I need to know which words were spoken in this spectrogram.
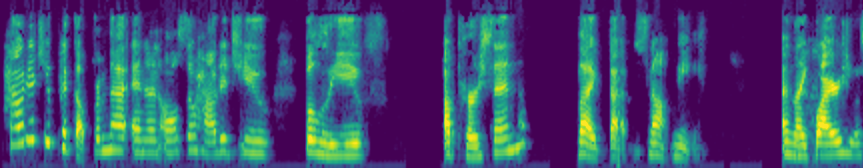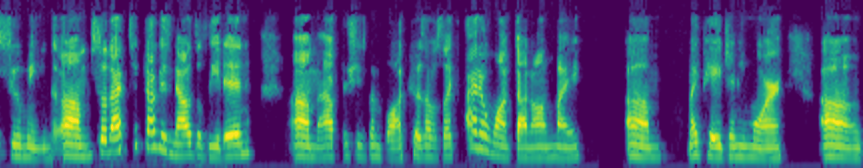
"How did you pick up from that?" And then also, how did you believe a person like that's not me? and like why are you assuming um so that tiktok is now deleted um after she's been blocked because i was like i don't want that on my um my page anymore. Um,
